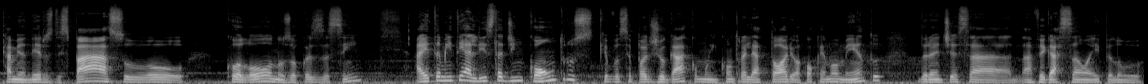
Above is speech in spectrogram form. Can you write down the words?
caminhoneiros do espaço ou colonos ou coisas assim. Aí também tem a lista de encontros que você pode jogar como um encontro aleatório a qualquer momento durante essa navegação aí pelo,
